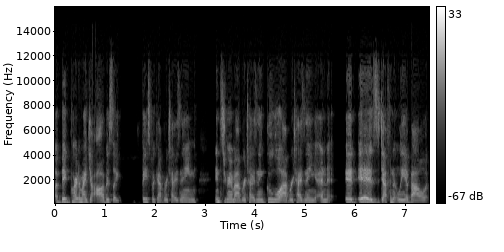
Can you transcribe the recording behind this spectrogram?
a big part of my job is like Facebook advertising, Instagram advertising, Google advertising, and it is definitely about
